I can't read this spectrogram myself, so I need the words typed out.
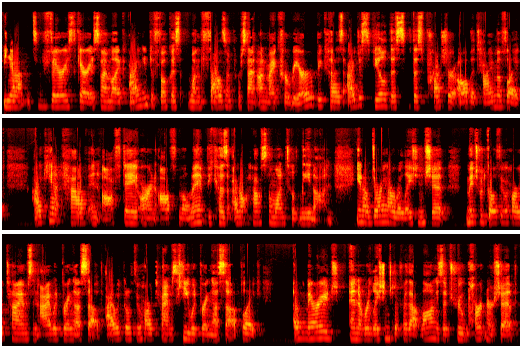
Yeah, it's very scary. So I'm like, I need to focus 1000% on my career because I just feel this this pressure all the time of like I can't have an off day or an off moment because I don't have someone to lean on. You know, during our relationship, Mitch would go through hard times and I would bring us up. I would go through hard times, he would bring us up. Like a marriage and a relationship for that long is a true partnership.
